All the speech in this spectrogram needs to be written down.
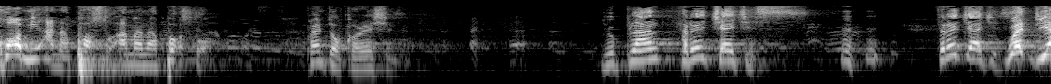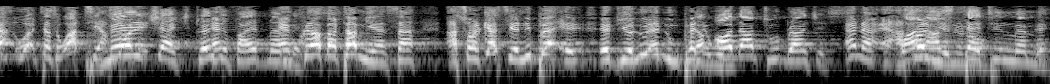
call me an apostle i'm an apostle point of correction You plant three churches. three churches. wadua wa- kyɛ sɛ wate Main asɔre church, 25 eh, eh, members. nkura bata mmiɛnsa asɔre kɛseɛ nipa e- eduonu eh, enum The other two branches. ɛna ɛ, One has 13 no members.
